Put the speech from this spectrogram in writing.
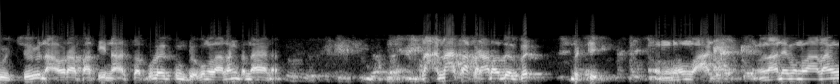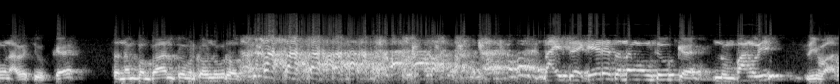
bojo nak ora pati nasab mulai punduk wong lanang tenanan. Nak nasab ora rada bet bedik. Ngomong wae. Mulane wong lanang nak wis juga seneng pembantu mergo nurut. Nah isek kere seneng wong juga numpang li liwat.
